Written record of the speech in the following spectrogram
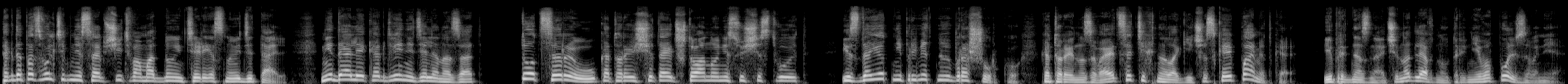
Тогда позвольте мне сообщить вам одну интересную деталь. Не далее, как две недели назад, тот ЦРУ, который считает, что оно не существует, издает неприметную брошюрку, которая называется «Технологическая памятка» и предназначена для внутреннего пользования.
